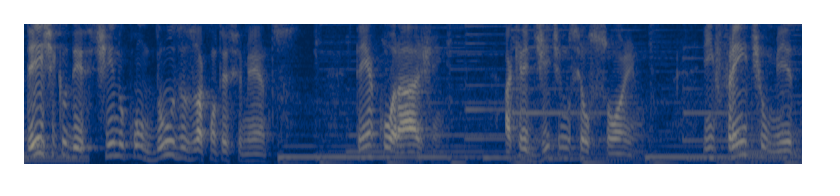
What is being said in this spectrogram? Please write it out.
Deixe que o destino conduza os acontecimentos. Tenha coragem, acredite no seu sonho, enfrente o medo,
